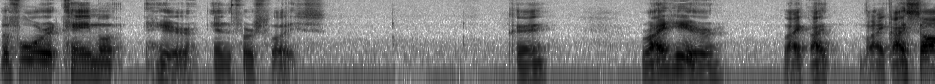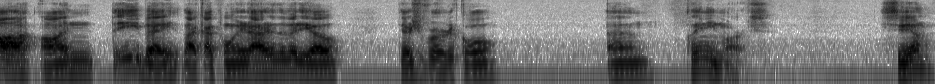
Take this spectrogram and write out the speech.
before it came here in the first place. Okay? Right here, like I like I saw on the eBay, like I pointed out in the video, there's vertical um, cleaning marks. See them?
